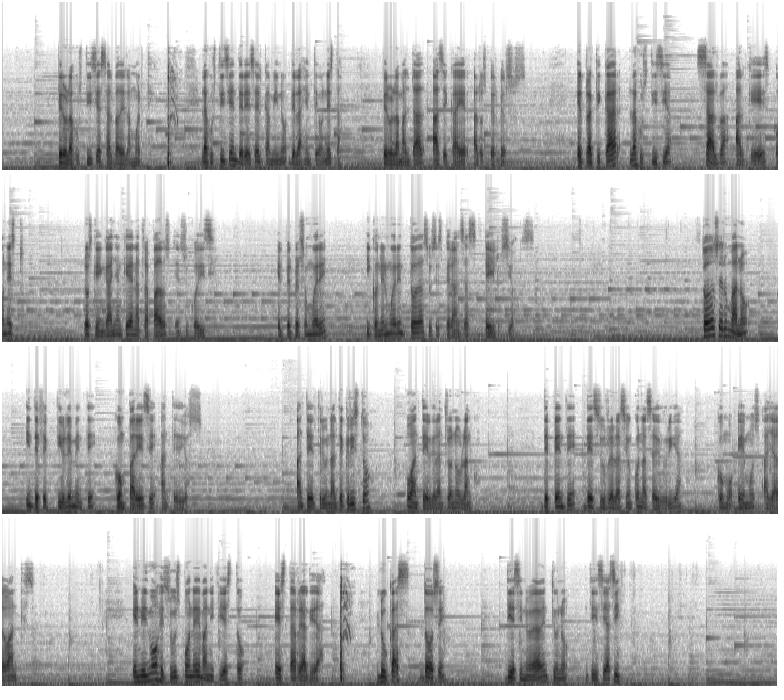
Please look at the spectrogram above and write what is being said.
pero la justicia salva de la muerte. la justicia endereza el camino de la gente honesta, pero la maldad hace caer a los perversos. El practicar la justicia salva al que es honesto los que engañan quedan atrapados en su codicia. El perverso muere y con él mueren todas sus esperanzas e ilusiones. Todo ser humano indefectiblemente comparece ante Dios, ante el tribunal de Cristo o ante el gran trono blanco. Depende de su relación con la sabiduría como hemos hallado antes. El mismo Jesús pone de manifiesto esta realidad. Lucas 12, 19 a 21 dice así.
